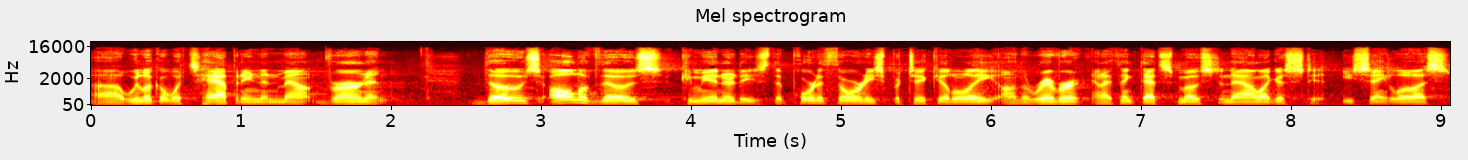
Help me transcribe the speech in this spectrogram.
uh, we look at what's happening in Mount Vernon. Those, all of those communities, the port authorities particularly on the river, and I think that's most analogous to East St. Louis,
